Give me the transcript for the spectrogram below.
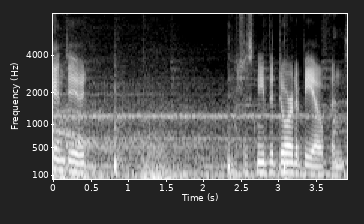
Looking, dude. I just need the door to be opened.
